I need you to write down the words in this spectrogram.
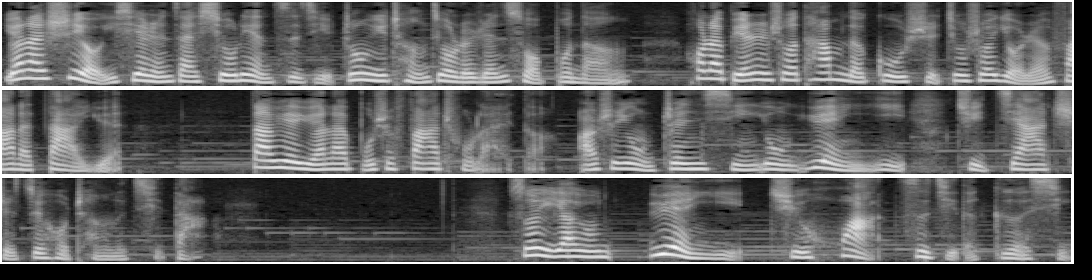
原来是有一些人在修炼自己，终于成就了人所不能。后来别人说他们的故事，就说有人发了大愿，大愿原来不是发出来的，而是用真心、用愿意去加持，最后成了其大。所以要用愿意去化自己的个性。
